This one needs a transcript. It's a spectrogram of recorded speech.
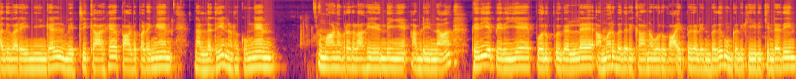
அதுவரை நீங்கள் வெற்றிக்காக பாடுபடுங்க. நல்லதே நடக்குங்க. மாணவர்களாக இருந்தீங்க அப்படின்னா பெரிய பெரிய பொறுப்புகளில் அமர்வதற்கான ஒரு வாய்ப்புகள் என்பது உங்களுக்கு இருக்கின்றது.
